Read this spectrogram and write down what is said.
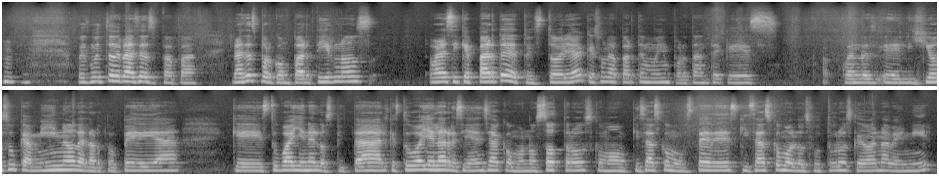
Pues muchas gracias, papá. Gracias por compartirnos, ahora sí que parte de tu historia, que es una parte muy importante, que es cuando eligió su camino de la ortopedia, que estuvo ahí en el hospital, que estuvo ahí en la residencia como nosotros, como quizás como ustedes, quizás como los futuros que van a venir.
